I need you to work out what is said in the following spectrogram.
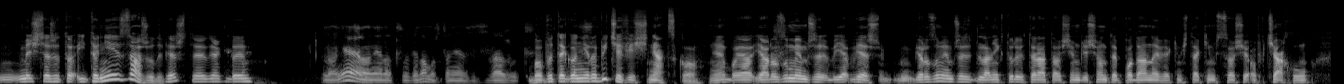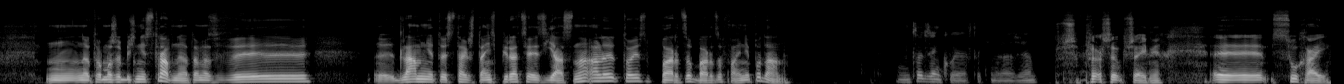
myślę, że to i to nie jest zarzut, wiesz, to jakby, No nie, no nie, no to wiadomo, że to nie jest zarzut. bo wy tego nie robicie wieśniacko, nie? Bo ja, ja rozumiem, że, ja, wiesz, ja rozumiem, że dla niektórych te lata 80. podane w jakimś takim sosie obciachu, mm, no to może być niestrawne, natomiast wy, y, dla mnie to jest tak, że ta inspiracja jest jasna, ale to jest bardzo, bardzo fajnie podane. No to dziękuję w takim razie. Proszę, proszę uprzejmie. Yy, słuchaj,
